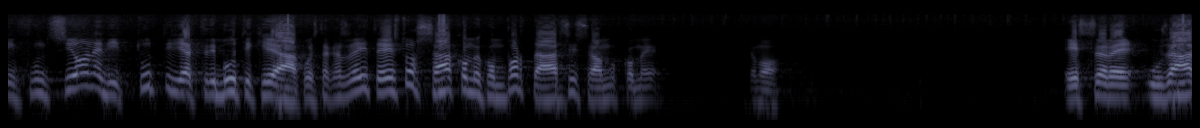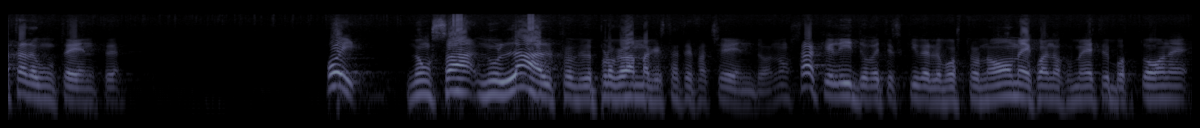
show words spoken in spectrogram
in funzione di tutti gli attributi che ha questa casella di testo, sa come comportarsi, sa come diciamo, essere usata da un utente. Poi non sa null'altro del programma che state facendo, non sa che lì dovete scrivere il vostro nome e quando mettete il bottone,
